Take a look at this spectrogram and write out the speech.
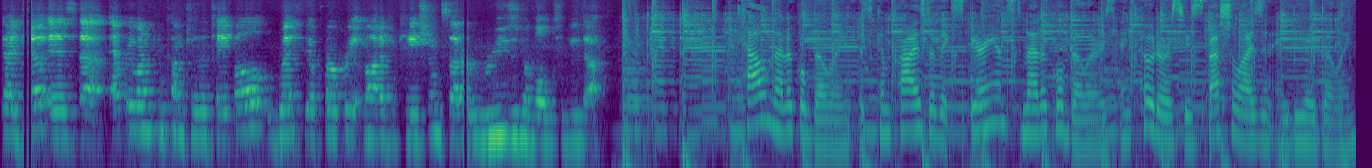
The idea is that everyone can come to the table with the appropriate modifications that are reasonable to do that. Cal Medical Billing is comprised of experienced medical billers and coders who specialize in ABA billing.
